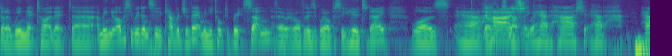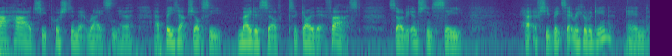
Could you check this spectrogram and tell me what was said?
don't know when that time that. Uh, I mean, obviously we didn't see the coverage of that. When you talked to Brett Sutton, uh, obviously we obviously heard today was how was hard, she, how hard, she, how how hard she pushed in that race and how, how beat up she obviously made herself to go that fast. So it'd be interesting to see how, if she beats that record again. And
